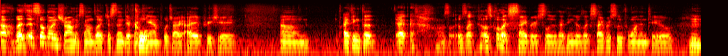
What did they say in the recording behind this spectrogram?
uh, but it's still going strong. It sounds like just in a different Cool. camp, which I, I appreciate. Um, I think that it was, it was like it was called like Cyber Sleuth. I think it was like Cyber Sleuth one and two Hmm.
